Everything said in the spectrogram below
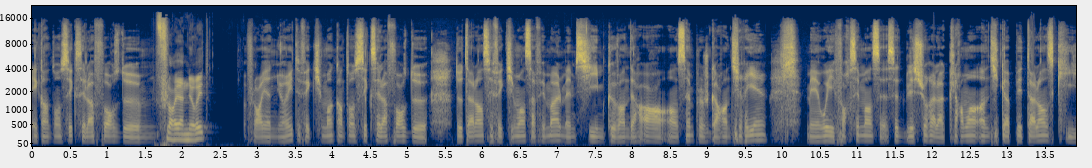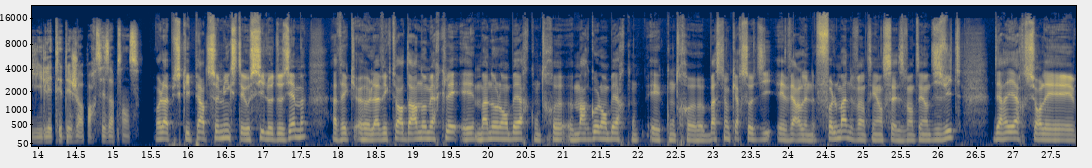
et quand on sait que c'est la force de Florian Nurit Florian Nurit, effectivement, quand on sait que c'est la force de, de Talence, effectivement, ça fait mal, même si que Van der Haar en simple, je garantis rien. Mais oui, forcément, cette blessure, elle a clairement handicapé Talence qui l'était déjà par ses absences. Voilà, puisqu'ils perdent ce mix, c'était aussi le deuxième, avec euh, la victoire d'Arnaud Merclé et Mano Lambert contre euh, Margot Lambert et contre euh, Bastien Kersodi et Verlaine Follman, 21-16, 21-18. Derrière, sur les,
